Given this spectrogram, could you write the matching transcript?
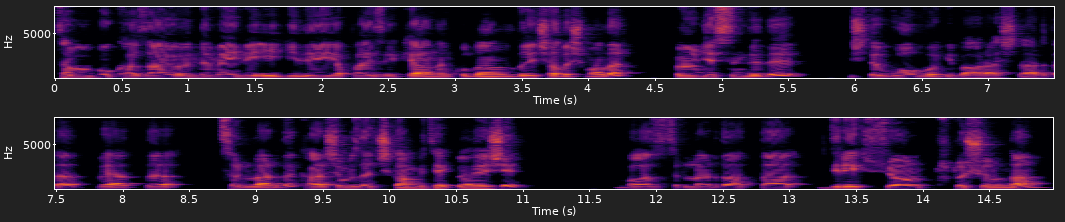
Tabi bu kazayı önleme ile ilgili yapay zekanın kullanıldığı çalışmalar öncesinde de işte Volvo gibi araçlarda veyahut da tırlarda karşımıza çıkan bir teknoloji. Bazı tırlarda hatta direksiyon tutuşundan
